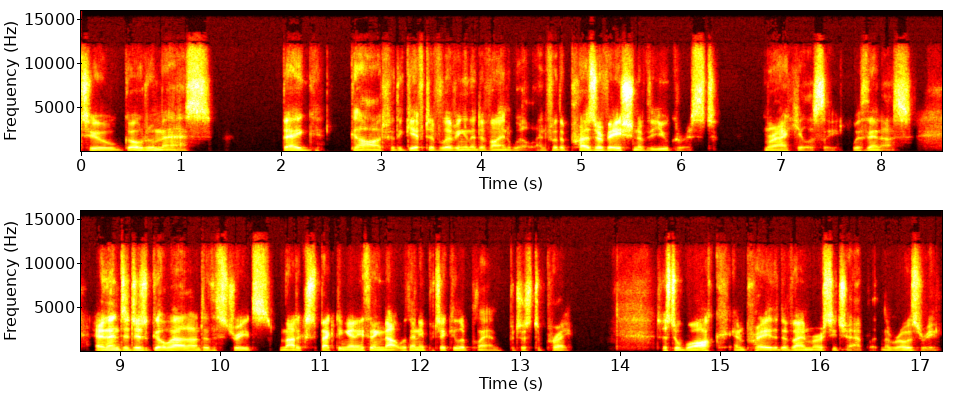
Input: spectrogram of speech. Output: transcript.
to go to Mass, beg God for the gift of living in the divine will and for the preservation of the Eucharist miraculously within us. And then to just go out onto the streets, not expecting anything, not with any particular plan, but just to pray, just to walk and pray the Divine Mercy Chaplet and the Rosary.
